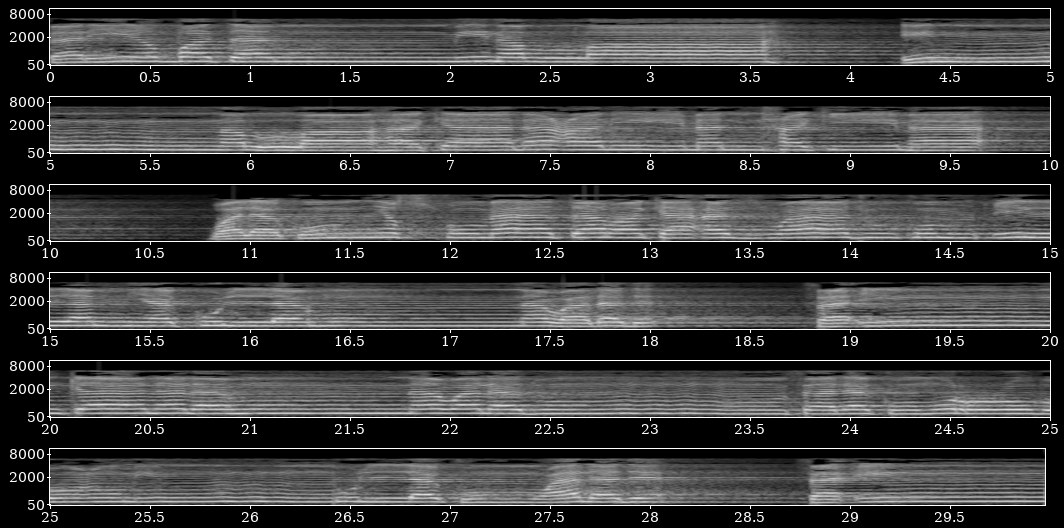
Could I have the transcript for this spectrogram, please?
فريضة من الله. إن الله كان عليما حكيما. ولكم نصف ما ترك أزواجكم إن لم يكن لهن ولد. فإن كان لهن ولد فلكم الربع من كلكم ولد. فإن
